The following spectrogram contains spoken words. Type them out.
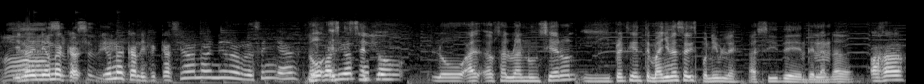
Y no hay ni una, ni una, calificación, no hay ni una reseña. No, es que salió, lo, o sea, lo anunciaron y prácticamente mañana está disponible, así de, de la nada. Ajá.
